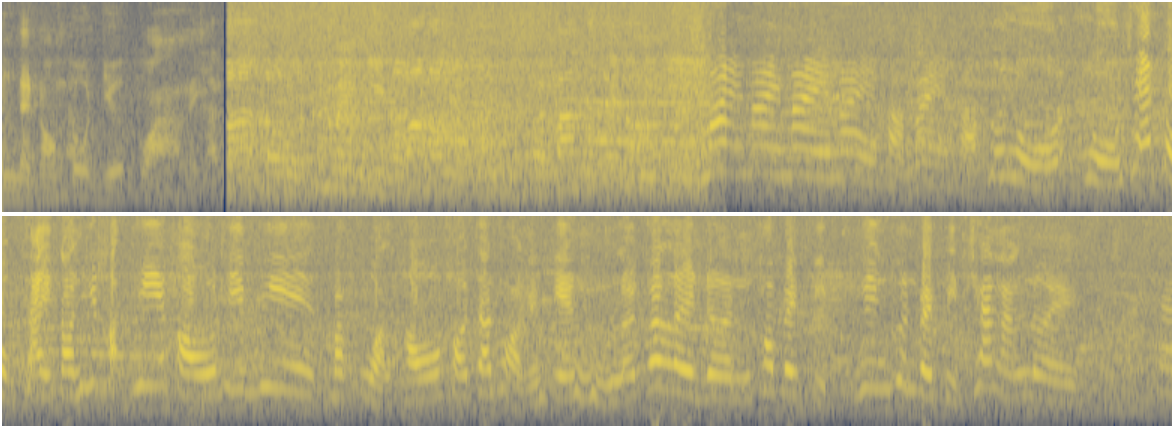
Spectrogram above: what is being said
นอืมแต่น้องโดนเยอะกว่าอะไรอย่างเงี้ยบ้านเราโดดขึ้นเวทีเพราะว่าเราอยากให้บ้านเขาใส่เวทีไม่ไม่ไม่ไม่ ค่ะไม่ค่ะคือหนูหนูแค่ตกใจตอนที่เขาพี่เขาที่พี่ประกวดเขาเขาจะถอดกางเกงหนูเลยก็เลยเดินเข้าไปปิดวิ่งขึ้นไปปิดแค่นั้นเลย แค่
